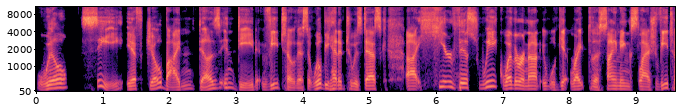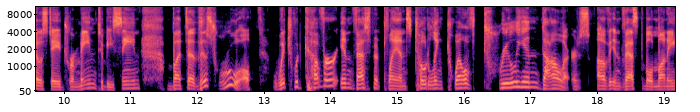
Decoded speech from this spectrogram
Will see if Joe Biden does indeed veto this. It will be headed to his desk uh, here this week. Whether or not it will get right to the signing slash veto stage remain to be seen. But uh, this rule, which would cover investment plans totaling $12 trillion of investable money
